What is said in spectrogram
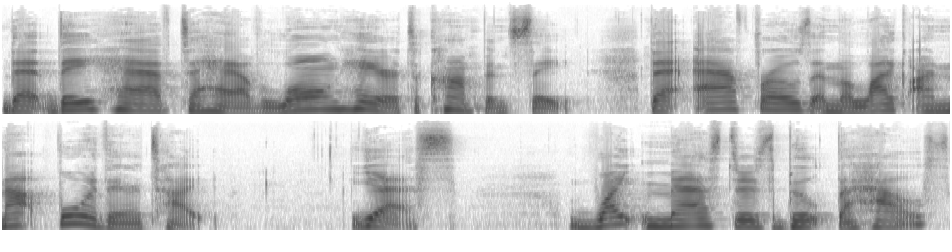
that they have to have long hair to compensate, that afros and the like are not for their type. Yes, white masters built the house,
